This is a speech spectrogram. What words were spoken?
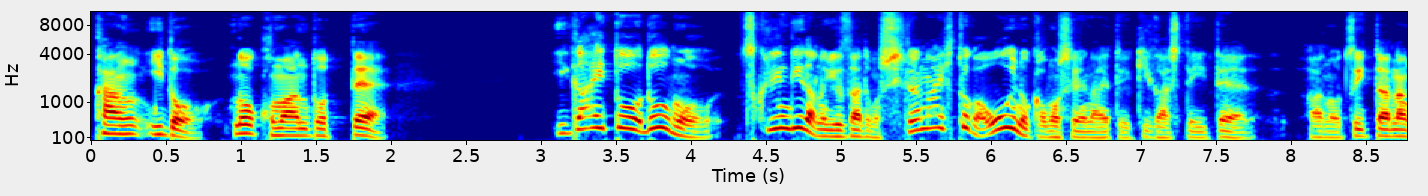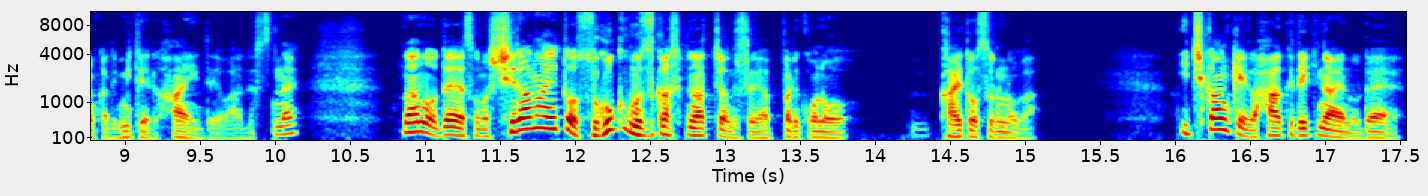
間移動のコマンドって、意外とどうもスクリーンリーダーのユーザーでも知らない人が多いのかもしれないという気がしていて、あの、ツイッターなんかで見てる範囲ではですね。なので、その知らないとすごく難しくなっちゃうんですよ、やっぱりこの回答するのが。位置関係が把握できないので、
